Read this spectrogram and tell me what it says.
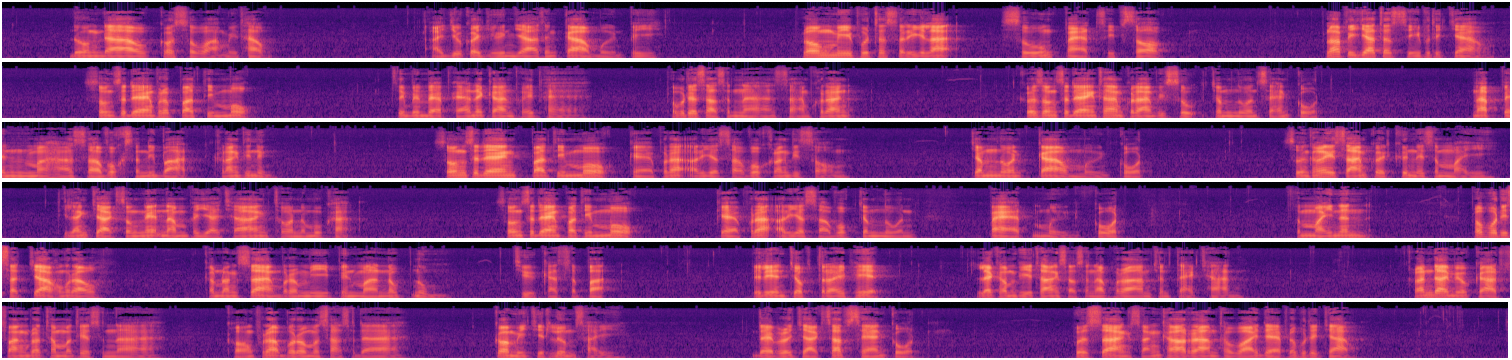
ดวงดาวก็สว่างไม่เท่า อายุก็ยืนยาวถึงเก้าหมื่นปี พระองค์มีพุทธสรีระสูง80ศอก พระปิยทัศสีพุทธเจ้า ทรงแสดงพระปฏิโมก ซึ่งเป็นแบบแผนในการเผยแผ่ พระพุทธศาสนาสามครั้ง ก็ทรงแสดงท่ามกลางภิกษุจำนวนแสนโกดนับเป็นมหาสาวกสันนิบาตครั้งที่หนึ่ง ทรงแสดงปาติโมกข์แก่พระอริยสาวกครั้งที่สองจำนวนเก้าหมื่นโกดส่วนครั้งที่สามเกิดขึ้นในสมัย ที่หลังจากทรงแนะนำพญาช้างโทนมุขะ ทรงแสดงปาติโมกข์แก่พระอริยสาวกจำนวนแปดหมื่นโกดสมัยนั้น พระโพธิสัตว์เจ้าของเรา กำลังสร้างบารมีเป็นมานพหนุ่ม ชื่อกัสปะ ได้เรียนจบไตรเพศ และคำพีทางศาสนาพราหมณ์จนแตกฉาน ครั้นได้มีโอกาสฟังพระธรรมเทศนาของพระบรมศาสดา ก็มีจิตเลื่อมใส ได้บริจาคทรัพย์แสนโกดเพื่อสร้างสังฆารามถวายแด่พระพุทธเจ้า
